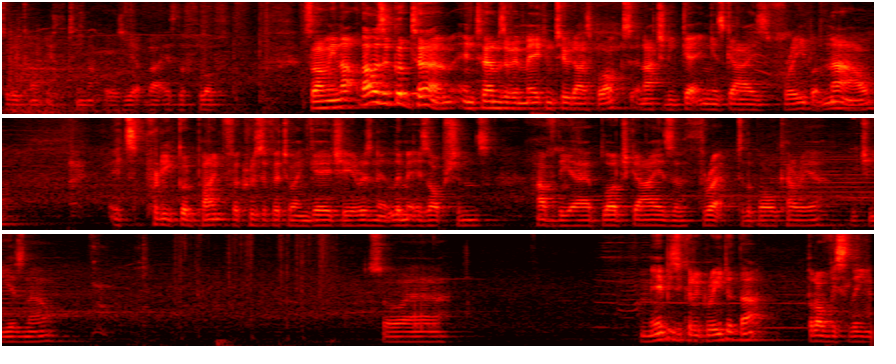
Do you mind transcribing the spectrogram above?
so we can't use the team apples yet. That is the fluff. So I mean that that was a good term in terms of him making two dice blocks and actually getting his guys free. But now, it's a pretty good point for Crucifer to engage here, isn't it? Limit his options. Have the uh, blodge guy as a threat to the ball carrier, which he is now. So uh, maybe he could agree to that, but obviously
